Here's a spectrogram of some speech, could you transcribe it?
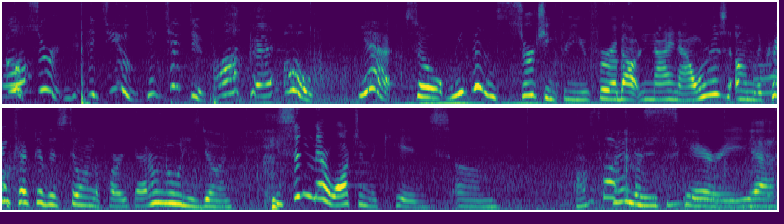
oh, sir, it's you, detective. Okay. Oh, yeah. So we've been searching for you for about nine hours. Um, the crank detective is still in the park. I don't know what he's doing. He's sitting there watching the kids. Um, That's kind of scary. Yeah.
